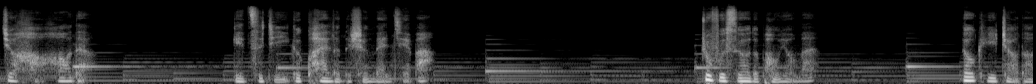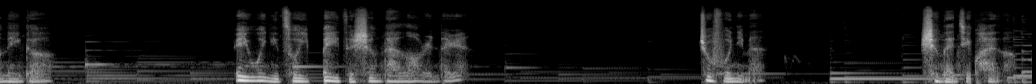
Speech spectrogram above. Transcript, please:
就好好的给自己一个快乐的圣诞节吧。祝福所有的朋友们都可以找到那个。愿意为你做一辈子圣诞老人的人，祝福你们，圣诞节快乐。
